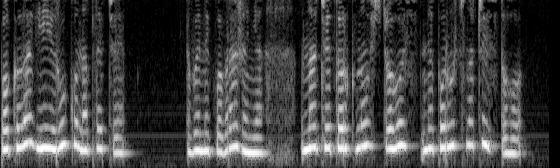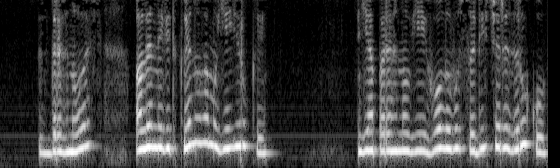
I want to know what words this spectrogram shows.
поклав їй руку на плече. Виникло враження, наче торкнув чогось непоручно чистого. Здригнулась, але не відкинула моєї руки. Я перегнув їй голову собі через руку,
